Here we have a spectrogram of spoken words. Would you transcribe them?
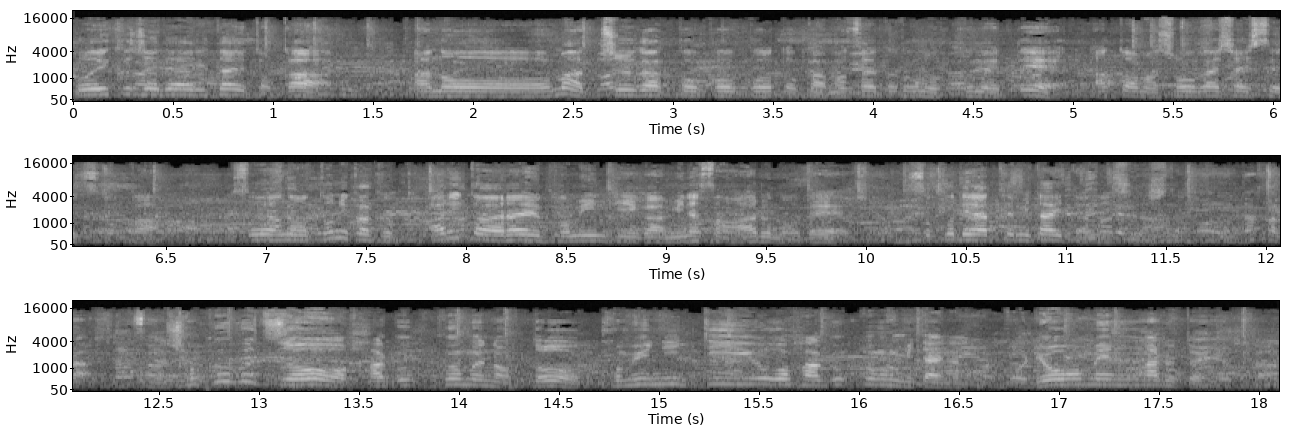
保育所でやりたいとか、あのーまあ、中学校、高校とか、まあ、そういったところも含めて、あとはまあ障害者施設とか、そういうあのとにかくありとあらゆるコミュニティが皆さんあるので、そこでやってみたいって話でした。だからその植物を育むのとコミュニティを育むみたいなのがこう両面あるというか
